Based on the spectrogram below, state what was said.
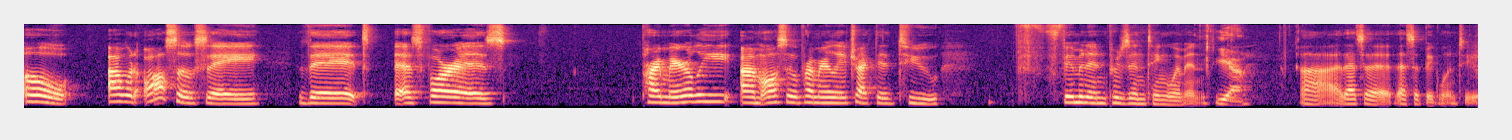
Oh, I would also say that as far as primarily, I'm also primarily attracted to feminine presenting women. Yeah. Uh, that's a that's a big one too.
